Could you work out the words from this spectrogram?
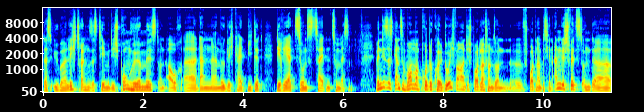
das über Lichtschrankensysteme die Sprunghöhe misst und auch äh, dann eine Möglichkeit bietet, die Reaktionszeiten zu messen. Wenn dieses ganze Warm-up-Protokoll durch war und die Sportler schon so ein äh, Sportler ein bisschen angeschwitzt und äh,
